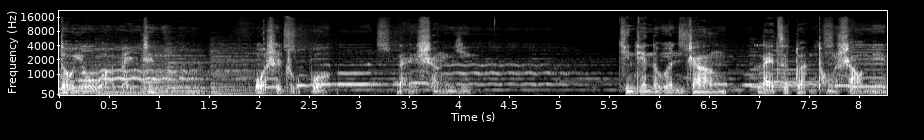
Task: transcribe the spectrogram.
都有我陪着你，我是主播南商英。今天的文章来自短痛少年，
